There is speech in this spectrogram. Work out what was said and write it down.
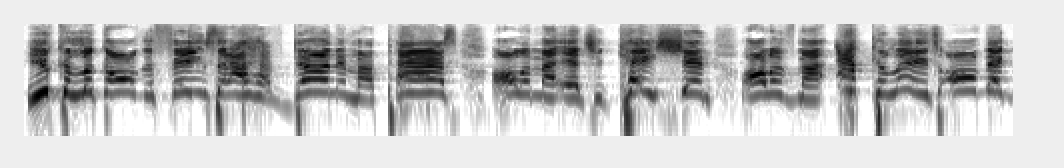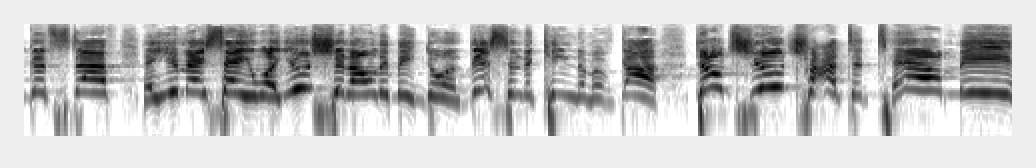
you can look all the things that I have done in my past, all of my education, all of my accolades, all that good stuff, and you may say, well, you should only be doing this in the kingdom of God. Don't you try to tell me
